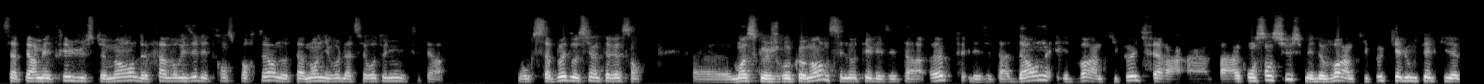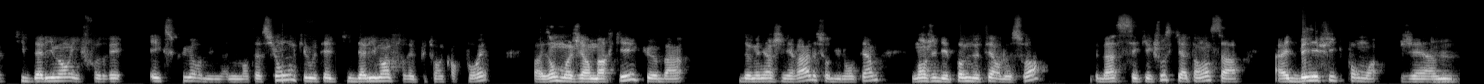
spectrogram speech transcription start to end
ça permettrait justement de favoriser les transporteurs, notamment au niveau de la sérotonine, etc. Donc, ça peut être aussi intéressant. Euh, moi, ce que je recommande, c'est noter les états up, les états down et de voir un petit peu, de faire un, pas un consensus, mais de voir un petit peu quel ou tel type d'aliment il faudrait exclure d'une alimentation, quel ou tel type d'aliment il faudrait plutôt incorporer. Par exemple, moi j'ai remarqué que ben, de manière générale, sur du long terme, manger des pommes de terre le soir, eh ben, c'est quelque chose qui a tendance à, à être bénéfique pour moi. J'ai un mmh.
